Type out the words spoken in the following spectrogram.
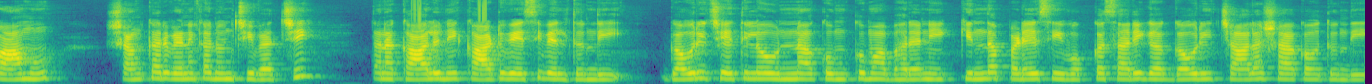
పాము శంకర్ వెనుక నుంచి వచ్చి తన కాలుని కాటు వేసి వెళ్తుంది. గౌరీ చేతిలో ఉన్న కుంకుమ భరణి కింద పడేసి ఒక్కసారిగా గౌరీ చాలా షాక్ అవుతుంది.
